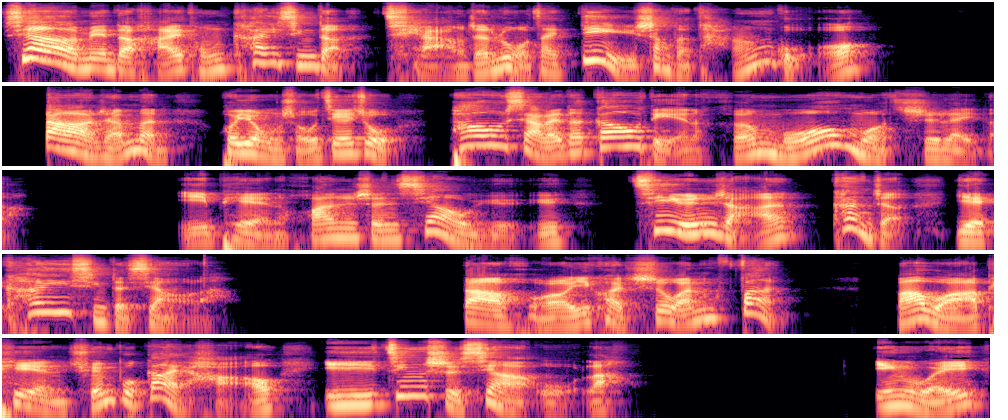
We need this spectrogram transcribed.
下面的孩童开心的抢着落在地上的糖果，大人们会用手接住抛下来的糕点和馍馍之类的，一片欢声笑语。戚云染看着也开心的笑了。大伙儿一块吃完饭，把瓦片全部盖好，已经是下午了。因为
